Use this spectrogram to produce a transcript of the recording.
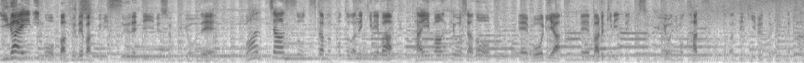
意外にもバフデバフに優れている職業で、ワンチャンスをつかむことができればタイマン強者の、えー、ウォーリア、えー、バルキリーといった職業にも勝つことができるといった感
